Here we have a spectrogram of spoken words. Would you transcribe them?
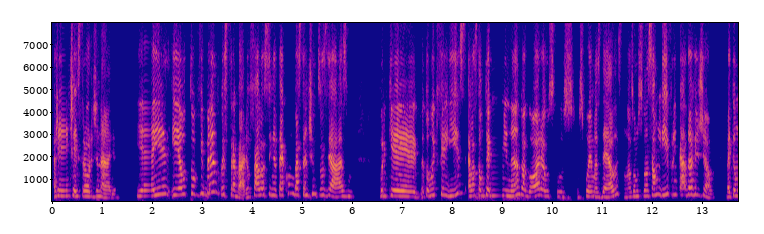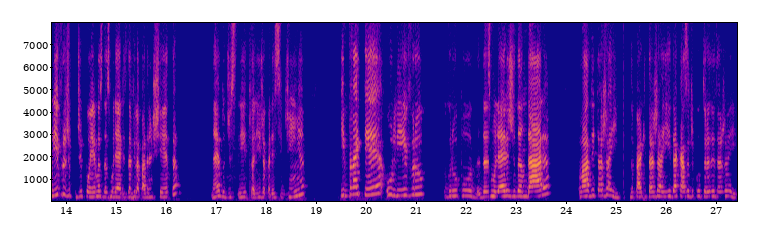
a gente é extraordinária. E aí e eu estou vibrando com esse trabalho. Eu falo assim até com bastante entusiasmo, porque eu estou muito feliz. Elas estão terminando agora os, os, os, poemas delas. Nós vamos lançar um livro em cada região. Vai ter um livro de, de poemas das mulheres da Vila Padrancheta, né, do distrito ali de Aparecidinha, e vai ter o livro do grupo das mulheres de Dandara, lá do Itajaí, do Parque Itajaí, da Casa de Cultura do Itajaí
